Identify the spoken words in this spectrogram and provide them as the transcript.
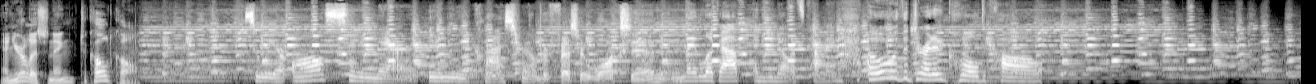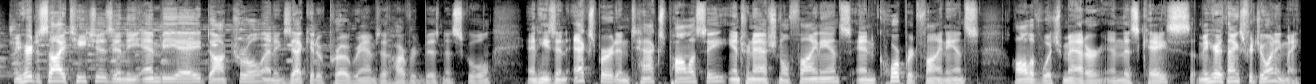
and you're listening to Cold Call. So we are all sitting there in the classroom. Professor walks in And and they look up and you know it's coming. Oh, the dreaded cold call. Mihir Desai teaches in the MBA, doctoral, and executive programs at Harvard Business School, and he's an expert in tax policy, international finance, and corporate finance, all of which matter in this case. Mihir, thanks for joining me.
